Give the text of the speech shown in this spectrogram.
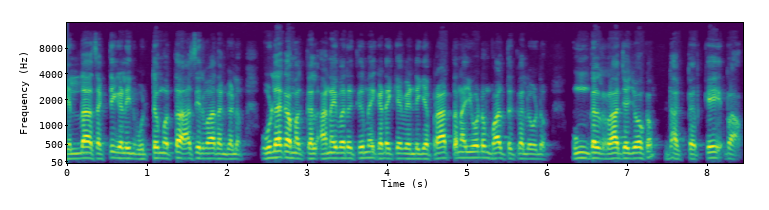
எல்லா சக்திகளின் ஒட்டுமொத்த ஆசீர்வாதங்களும் உலக மக்கள் அனைவருக்குமே கிடைக்க வேண்டிய பிரார்த்தனையோடும் வாழ்த்துக்களோடும் உங்கள் ராஜயோகம் டாக்டர் கே. ராம்.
